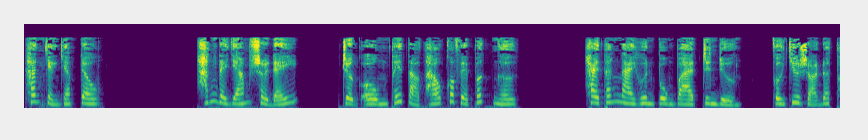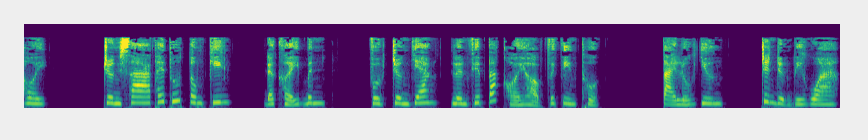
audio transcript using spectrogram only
hắn chẳng dám đâu. Hắn đã dám rồi đấy. Trần ôn thấy Tào Tháo có vẻ bất ngờ. Hai tháng nay huynh bôn ba trên đường, còn chưa rõ đó thôi. Trường Sa thấy thú Tôn Kiên đã khởi binh, vượt Trường Giang lên phía Bắc hội họp với tiên thuật. Tại Lỗ Dương, trên đường đi qua,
